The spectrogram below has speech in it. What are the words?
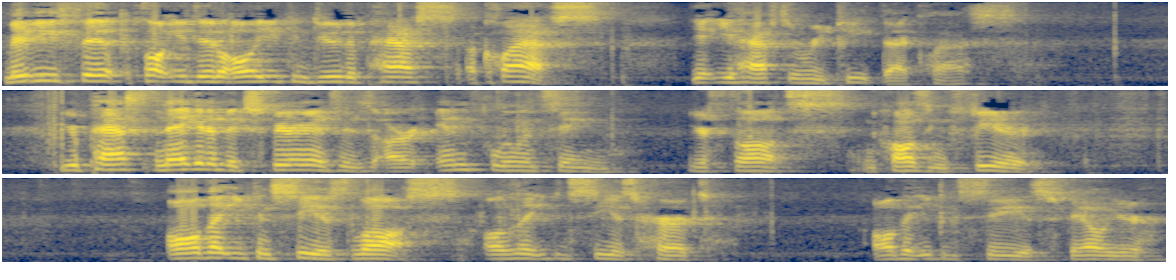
Maybe you th- thought you did all you can do to pass a class, yet you have to repeat that class. Your past negative experiences are influencing your thoughts and causing fear. All that you can see is loss. All that you can see is hurt. All that you can see is failure.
